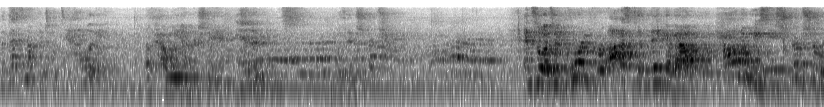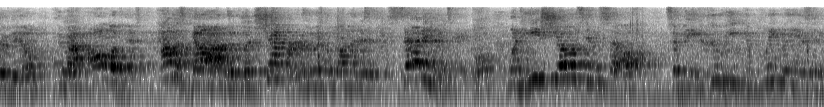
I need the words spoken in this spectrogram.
But that's not the totality of how we understand enemies within Scripture. And so it's important for us to think about how do we see Scripture revealed throughout all of this? How is God, the Good Shepherd, who is the one that is setting the table, when he shows himself to be who he completely is in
